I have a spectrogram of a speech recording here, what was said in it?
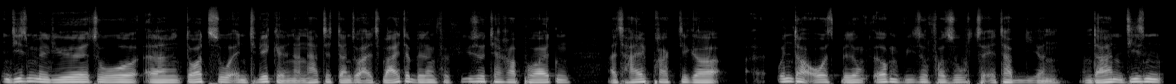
in diesem Milieu so äh, dort so entwickeln und hat sich dann so als Weiterbildung für Physiotherapeuten, als Heilpraktiker äh, unter Ausbildung irgendwie so versucht zu etablieren. Und da in diesem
